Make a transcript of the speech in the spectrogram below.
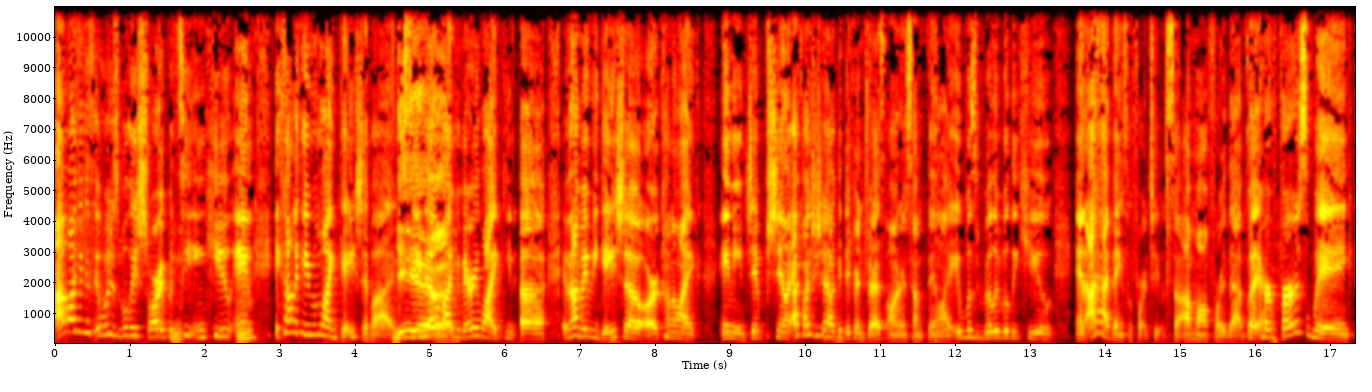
I like it because it was just really short, Mm-hmm. petite, and cute, and it kind of gave me like geisha vibes. Yeah, you know, like very like uh, if not maybe geisha or kind of like an Egyptian. Like I feel like she should have like a different dress on or something. Like it was really really cute, and I had bangs before too, so I'm all for that. But her first wig.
